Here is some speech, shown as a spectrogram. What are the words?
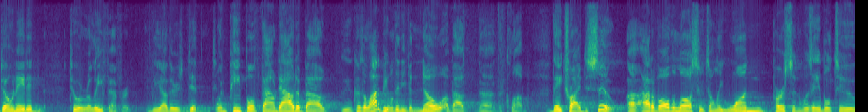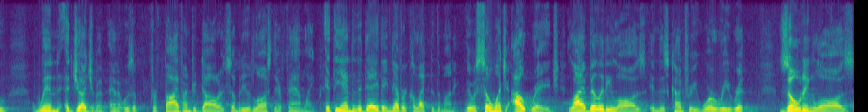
donated to a relief effort. The others didn't. When people found out about, because a lot of people didn't even know about the, the club, they tried to sue. Uh, out of all the lawsuits, only one person was able to win a judgment, and it was a, for $500, somebody who had lost their family. At the end of the day, they never collected the money. There was so much outrage. Liability laws in this country were rewritten. Zoning laws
